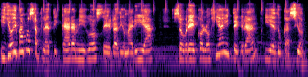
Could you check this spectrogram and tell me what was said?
Y hoy vamos a platicar, amigos de Radio María, sobre ecología integral y educación.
